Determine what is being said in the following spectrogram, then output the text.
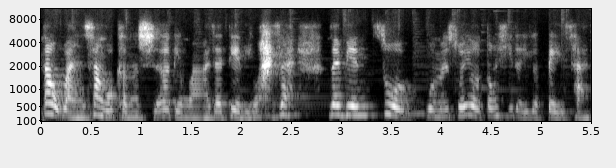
到晚上我可能十二点我还在店里，我还在那边做我们所有东西的一个备餐。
